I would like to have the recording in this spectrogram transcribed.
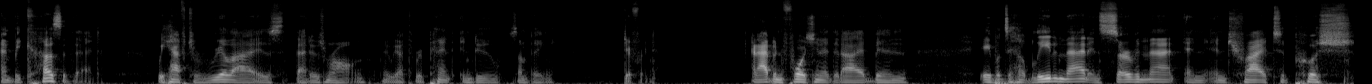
And because of that, we have to realize that is wrong and we have to repent and do something different. And I've been fortunate that I've been able to help lead in that and serve in that and, and try to push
